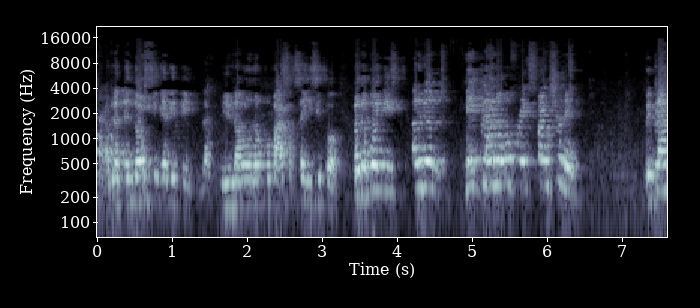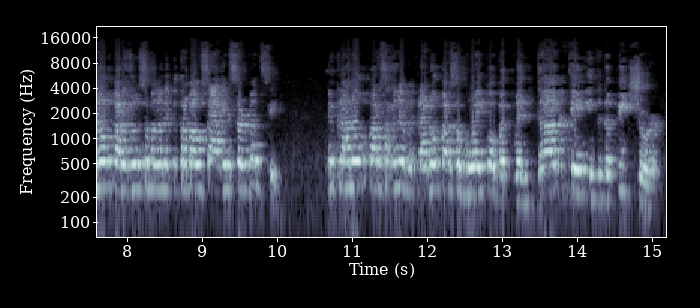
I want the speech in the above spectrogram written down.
I'm not endorsing anything. Yun lang unang pumasok sa isip ko. But the point is, alam mo yun, may plano ko for expansion eh. May plano ko para sa mga nagtatrabaho sa akin servants eh. May plano ko para sa kanya, may plano ko para sa buhay ko. But when God came into the picture,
